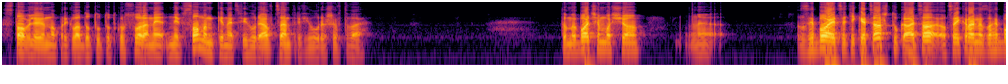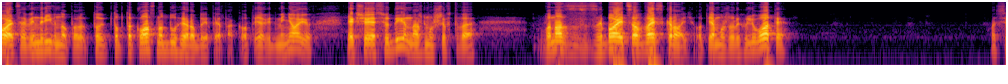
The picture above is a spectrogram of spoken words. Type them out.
ставлю, наприклад, отут от курсора не, не в самому кінець фігури, а в центрі фігури Shift-V, то ми бачимо, що е, згибається тільки ця штука, а ця, оцей край не загибається, він рівно, тобто класно дуги робити. Так. От я відміняю. Якщо я сюди нажму Shift-V, вона згибається весь край. От я можу регулювати. Ось.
